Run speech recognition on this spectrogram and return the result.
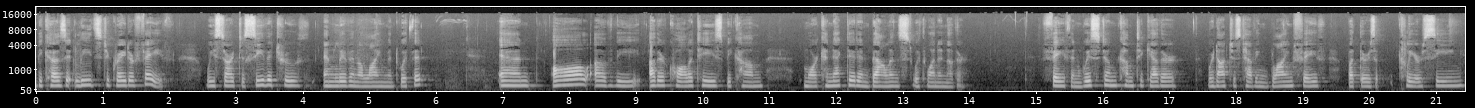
because it leads to greater faith. We start to see the truth and live in alignment with it and all of the other qualities become more connected and balanced with one another. faith and wisdom come together. We're not just having blind faith, but there's a clear seeing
